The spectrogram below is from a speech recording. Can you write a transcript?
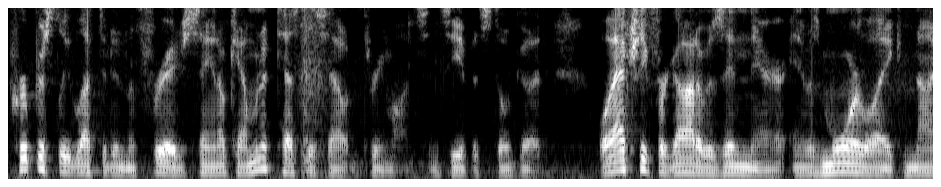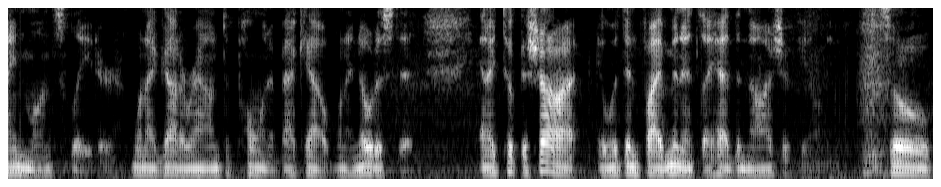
purposely left it in the fridge, saying, okay, I'm going to test this out in three months and see if it's still good. Well, I actually forgot it was in there, and it was more like nine months later when I got around to pulling it back out when I noticed it. And I took the shot, and within five minutes, I had the nausea feeling. So,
